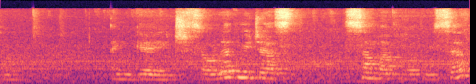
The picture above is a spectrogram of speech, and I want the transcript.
to engage. So let me just sum up what we said.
